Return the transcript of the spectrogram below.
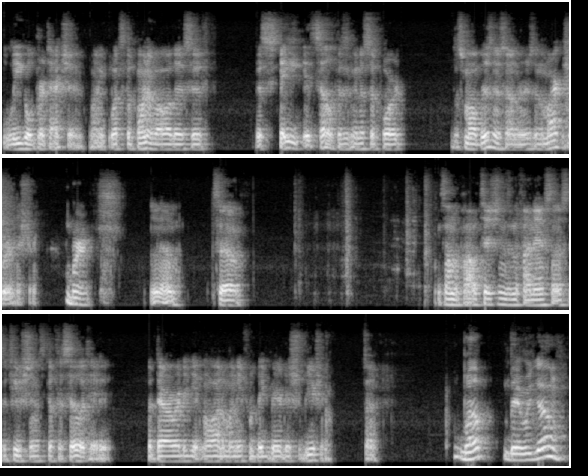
legal protection. Like, what's the point of all of this if the state itself isn't going to support the small business owners in the microbrew industry? Right. You know, so it's on the politicians and the financial institutions to facilitate it, but they're already getting a lot of money from big beer distribution. So, well, there we go.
